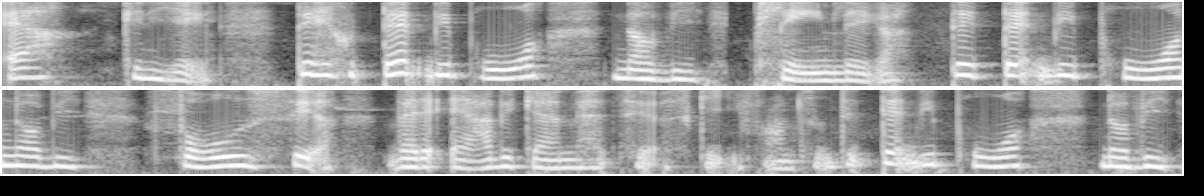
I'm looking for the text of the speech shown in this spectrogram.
er genial. Det er jo den, vi bruger, når vi planlægger. Det er den, vi bruger, når vi forudser, hvad det er, vi gerne vil have til at ske i fremtiden. Det er den, vi bruger, når vi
